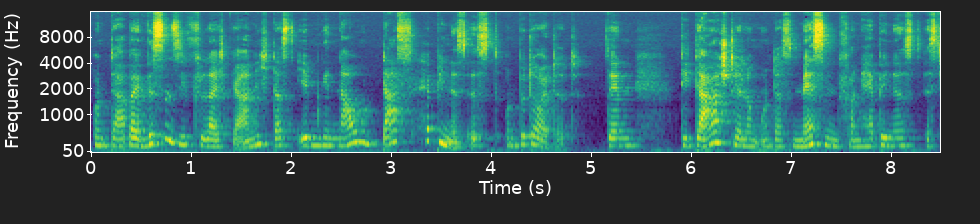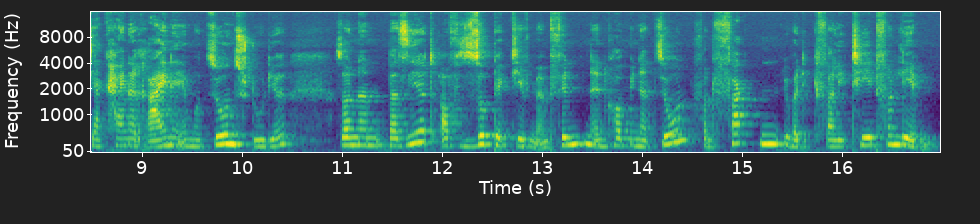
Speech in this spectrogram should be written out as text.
Und dabei wissen sie vielleicht gar nicht, dass eben genau das Happiness ist und bedeutet. Denn die Darstellung und das Messen von Happiness ist ja keine reine Emotionsstudie, sondern basiert auf subjektivem Empfinden in Kombination von Fakten über die Qualität von Leben.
